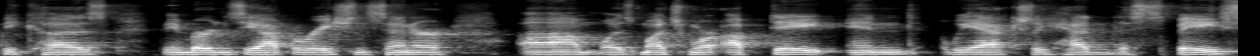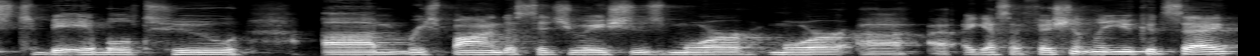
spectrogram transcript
because the emergency operations center um, was much more update, and we actually had the space to be able to um, respond to situations more, more uh, I guess, efficiently, you could say.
